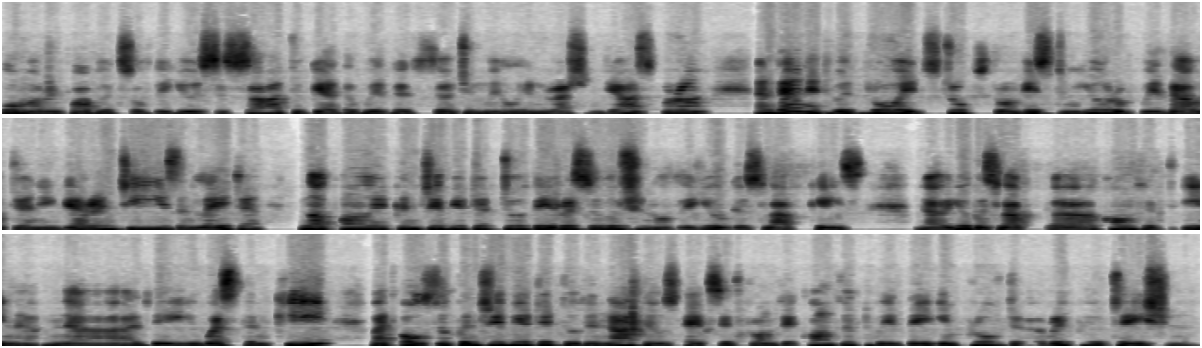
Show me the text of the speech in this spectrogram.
former republics of the USSR together with the 30 million Russian diaspora, and then it withdrew its troops from Eastern Europe without any guarantees, and later not only contributed to the resolution of the Yugoslav case, uh, Yugoslav uh, conflict in uh, the Western Key, but also contributed to the NATO's exit from the conflict with the improved reputation.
